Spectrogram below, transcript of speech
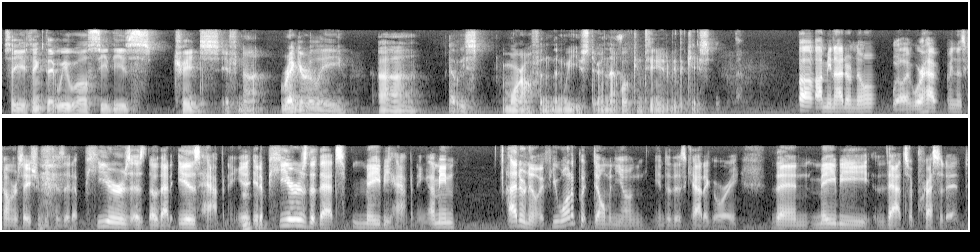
So you think that we will see these trades, if not regularly, uh, at least more often than we used to, and that will continue to be the case. Well, I mean, I don't know, Will, and we're having this conversation because it appears as though that is happening. It, it hmm appears that that's maybe happening. I mean, I don't know. If you want to put Delmon Young into this category, then maybe that's a precedent.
